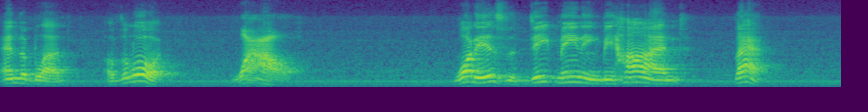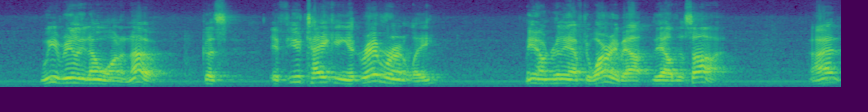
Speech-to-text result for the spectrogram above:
and the blood of the Lord. Wow. What is the deep meaning behind that? We really don't want to know. Because if you're taking it reverently, you don't really have to worry about the other side. Right?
